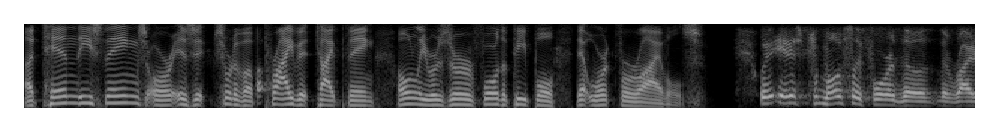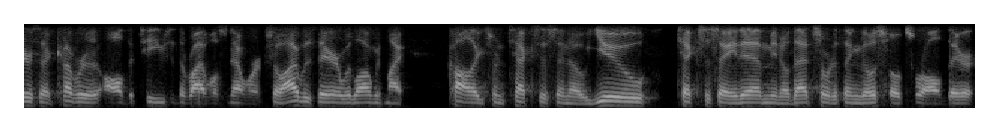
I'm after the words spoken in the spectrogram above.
attend these things, or is it sort of a private type thing, only reserved for the people that work for rivals? It is mostly for the the writers that cover all the teams in the Rivals Network. So I was there along with my colleagues from Texas and OU, Texas A&M, you know that sort of thing. Those folks were all there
